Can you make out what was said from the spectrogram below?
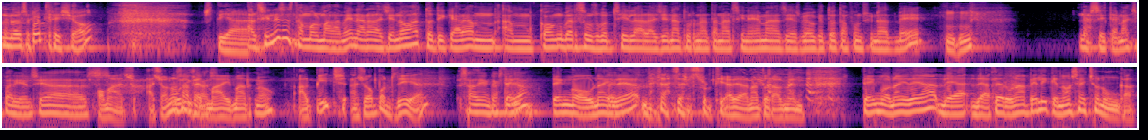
No es pot fer això? Hòstia. Els cines estan molt malament, ara la gent no va, tot i que ara amb, amb Kong versus Godzilla la gent ha tornat a anar als cinemes i es veu que tot ha funcionat bé, Uh -huh. Necessitem experiències Home, això, això no s'ha fet mai, Marc. No? El pitch, això ho pots dir, eh? S'ha de dir en castellà? Tengo una idea, em sortia ja naturalment. Tengo una idea de, de hacer una peli que no s'ha hecho nunca.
